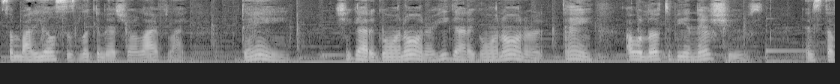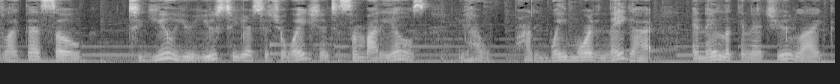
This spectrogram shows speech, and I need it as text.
somebody else is looking at your life like dang she got it going on or he got it going on or dang i would love to be in their shoes and stuff like that. So to you you're used to your situation. To somebody else you have probably way more than they got and they looking at you like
